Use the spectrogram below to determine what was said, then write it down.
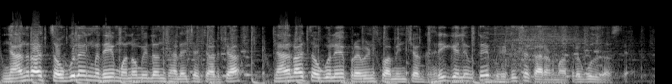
ज्ञानराज चौगुलेंमध्ये मनोमिलन झाल्याच्या चर्चा ज्ञानराज चौगुले प्रवीण स्वामींच्या घरी गेले होते भेटीचं कारण मात्र गुलदस्त्यात.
